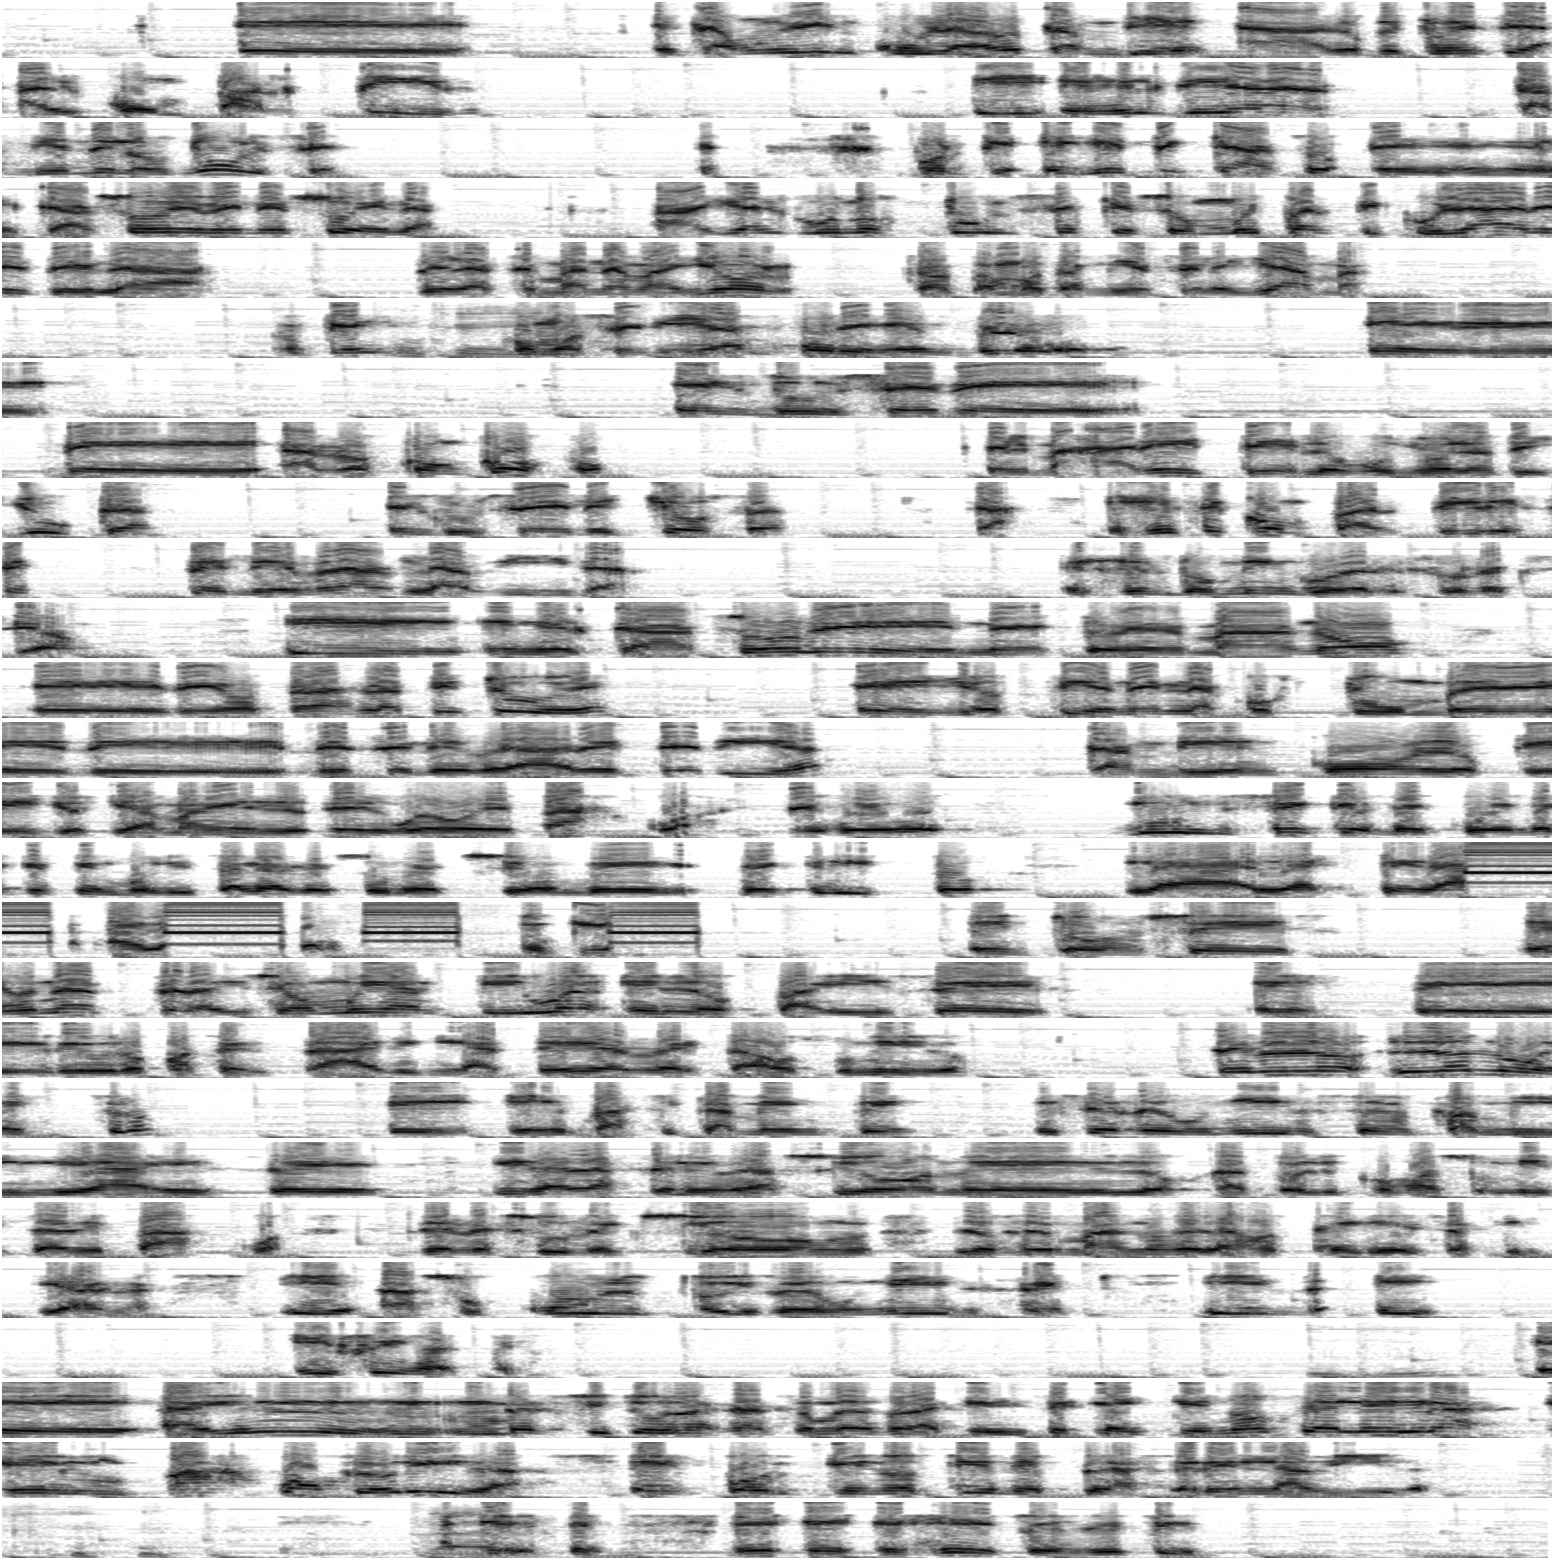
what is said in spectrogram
eh, está muy vinculado también a lo que tú decías, al compartir, y es el día también de los dulces. Porque en este caso, en el caso de Venezuela, hay algunos dulces que son muy particulares de la de la Semana Mayor, como también se le llama. ¿Ok? Como serían, por ejemplo, el, el dulce de, de arroz con coco, el majarete, los buñuelos de yuca, el dulce de lechosa. O sea, es ese compartir, ese celebrar la vida. Es el domingo de resurrección. Y en el caso de nuestros hermanos eh, de otras latitudes, ellos tienen la costumbre de, celebrar este día también con lo que ellos llaman el, huevo de Pascua, este huevo dulce que recuerda que simboliza la resurrección de, de Cristo, la, la esperanza. ¿okay? Entonces, es una tradición muy antigua en los países este, de Europa Central, Inglaterra, Estados Unidos. Pero lo, nuestro eh, es básicamente ese reunirse en familia, ese ir a las celebraciones, los católicos a su misa de Pascua, de resurrección, los hermanos de las otras iglesias cristianas, y a su culto y reunirse. Y, y fíjate, eh, hay un, versito de una canción que dice que el que no se alegra en Pascua Florida es porque no tiene placer en la vida. es, eso, es decir,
